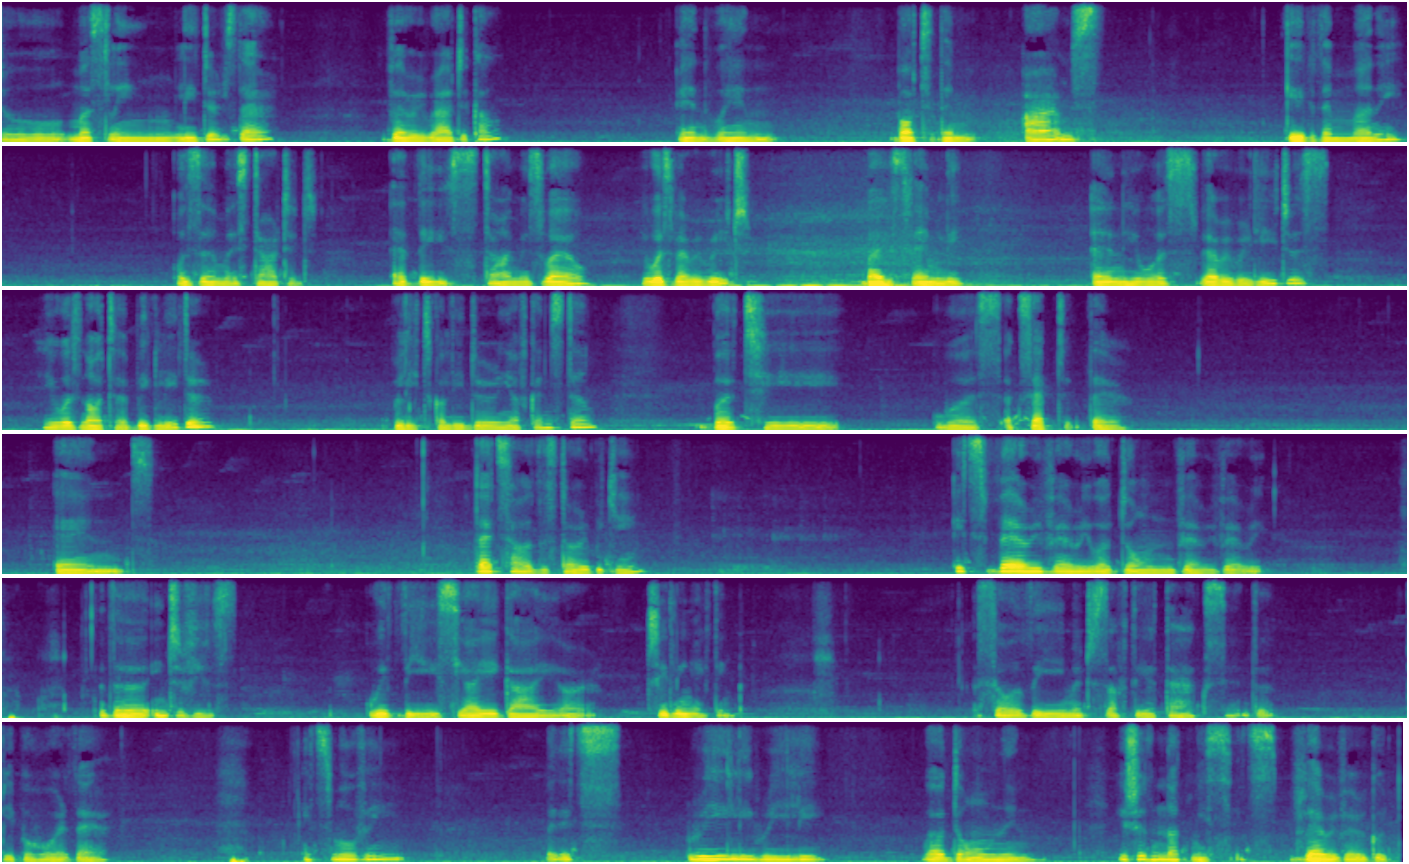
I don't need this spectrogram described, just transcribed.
to Muslim leaders there very radical. And when bought them arms, gave them money, Osama started at this time as well. He was very rich by his family and he was very religious. He was not a big leader, political leader in Afghanistan, but he was accepted there. And that's how the story began. It's very, very well done, very, very. The interviews with the CIA guy or chilling, I think. So the images of the attacks and the people who were there, it's moving, but it's really, really well done and you should not miss. It's very, very good.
